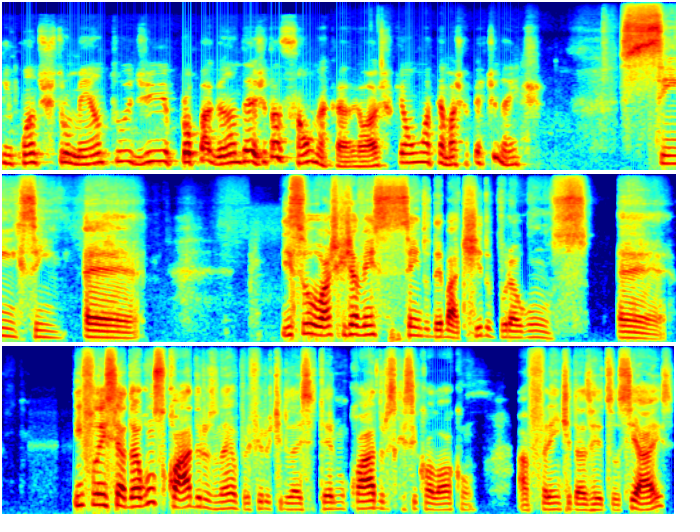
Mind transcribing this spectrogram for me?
enquanto instrumento de propaganda e agitação, né, cara? Eu acho que é uma temática pertinente. Sim, sim. É... Isso eu acho que já vem sendo debatido por alguns é... influenciadores, alguns quadros, né? Eu prefiro utilizar esse termo, quadros que se colocam à frente das redes sociais.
